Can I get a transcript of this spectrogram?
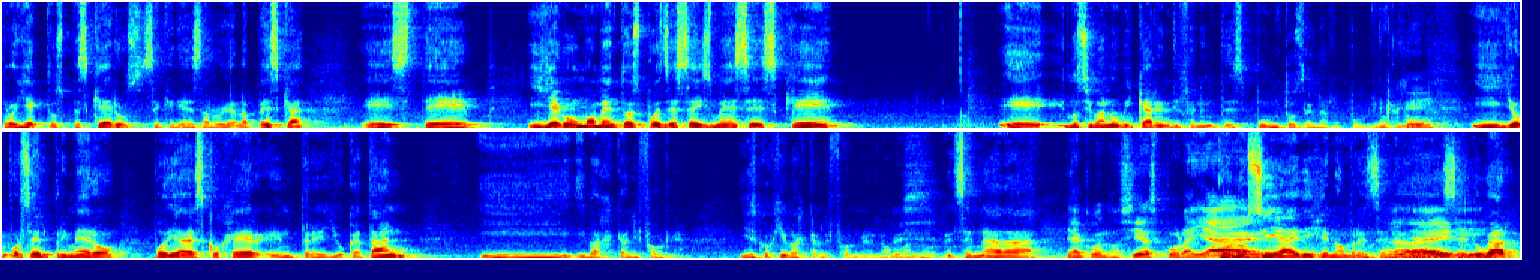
proyectos pesqueros, se quería desarrollar la pesca. Este, y llegó un momento después de seis meses que eh, nos iban a ubicar en diferentes puntos de la República. Y yo por ser el primero podía escoger entre Yucatán y, Baja California. Y escogí Baja California, ¿no? Pues Cuando Ensenada... Ya conocías por allá. Conocía y dije, no, hombre, Ensenada es el, lugar.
